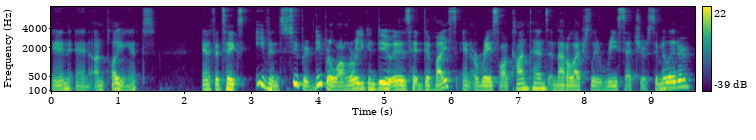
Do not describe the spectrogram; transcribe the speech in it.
in and unplugging it. And if it takes even super duper longer, what you can do is hit device and erase all contents and that'll actually reset your simulator.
